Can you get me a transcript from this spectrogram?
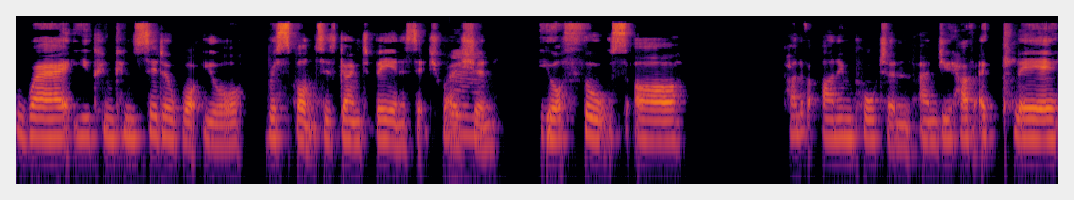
where you can consider what your response is going to be in a situation. Mm your thoughts are kind of unimportant and you have a clear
